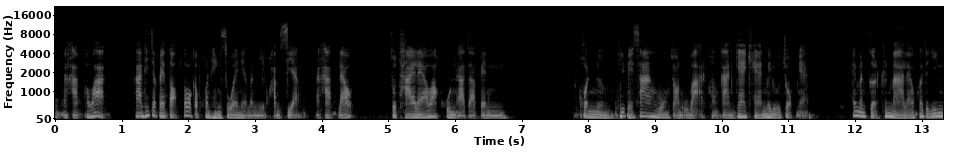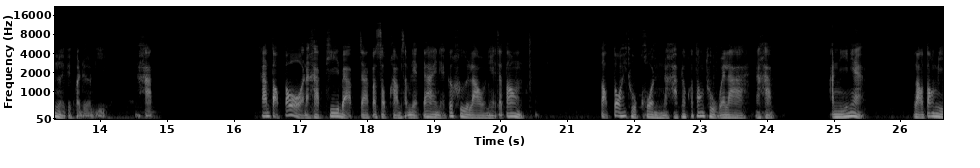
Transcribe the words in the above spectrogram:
ำนะครับ เพราะว่าการที่จะไปตอบโต้กับคนเฮงซวยเนี่ยมันมีความเสี่ยงนะครับ แล้วสุดท้ายแล้วอะคุณอาจจะเป็น คนหนึ่งที่ไปสร้างวงจรอุบาทของการแก้แค้นไม่รู้จบเนี่ย ให้มันเกิดขึ้นมาแล้วก็จะยิ่งเหนื่อยไปกว่าเดิมอีกนะครับ การตอบโต้นะครับ ที่แบบจะประสบความสำเร็จได้เนี่ยก็คือเราเนี่ยจะต้องตอบโต้ให้ถูกคนนะครับ แล้วก็ต้องถูกเวลานะครับ อันนี้เนี่ยเราต้องมี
